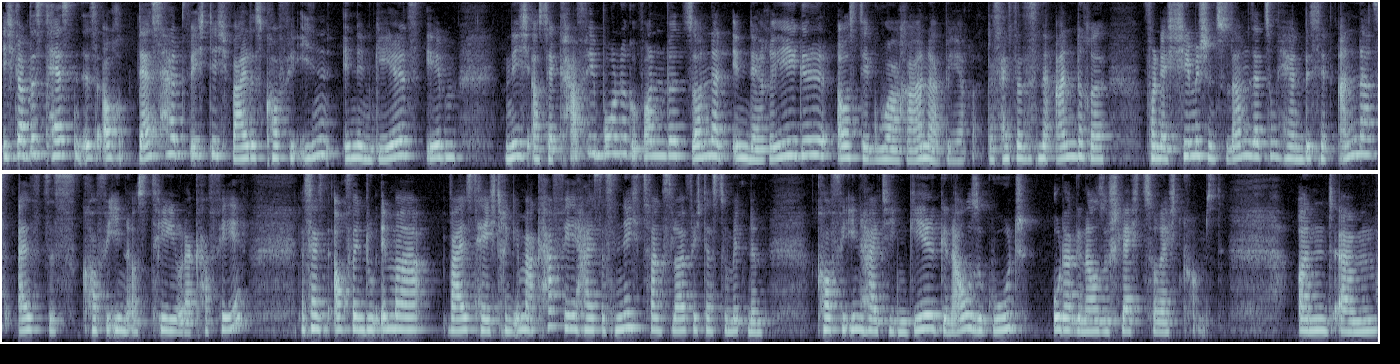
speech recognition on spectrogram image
ich glaube, das Testen ist auch deshalb wichtig, weil das Koffein in den Gels eben nicht aus der Kaffeebohne gewonnen wird, sondern in der Regel aus der Guarana-Beere. Das heißt, das ist eine andere, von der chemischen Zusammensetzung her ein bisschen anders als das Koffein aus Tee oder Kaffee. Das heißt, auch wenn du immer weißt, hey, ich trinke immer Kaffee, heißt das nicht zwangsläufig, dass du mit einem koffeinhaltigen Gel genauso gut oder genauso schlecht zurechtkommst. Und ähm,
